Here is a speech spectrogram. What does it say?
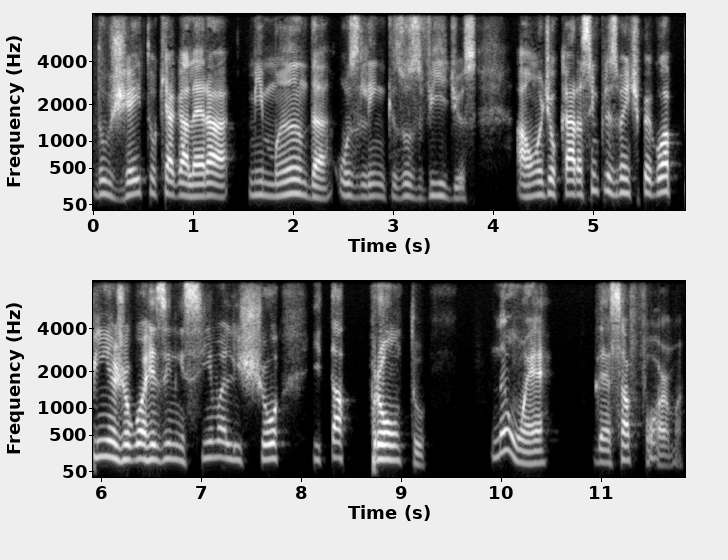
do jeito que a galera me manda os links, os vídeos, aonde o cara simplesmente pegou a pinha, jogou a resina em cima, lixou e tá pronto. Não é dessa forma,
